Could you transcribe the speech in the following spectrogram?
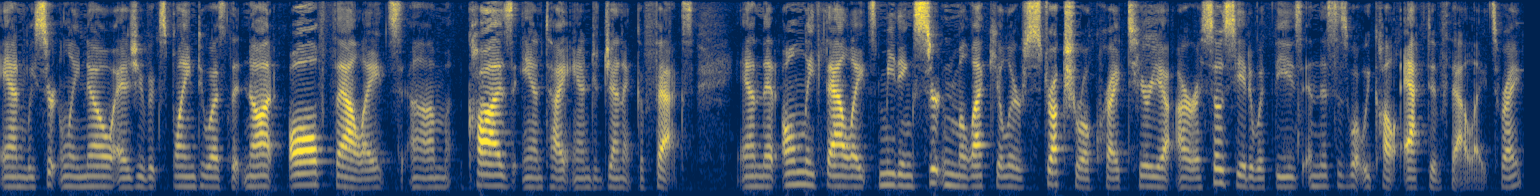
And we certainly know, as you've explained to us, that not all phthalates um, cause anti-androgenic effects, and that only phthalates meeting certain molecular structural criteria are associated with these, and this is what we call active phthalates, right?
